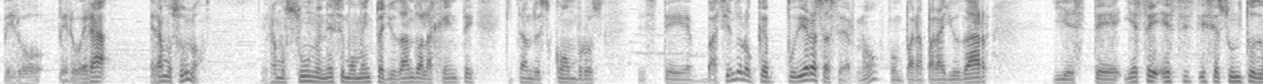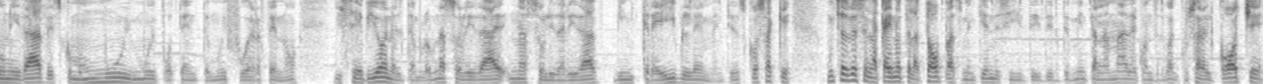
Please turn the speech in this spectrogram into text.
Pero, pero era, éramos uno, éramos uno en ese momento ayudando a la gente, quitando escombros, este, haciendo lo que pudieras hacer, ¿no? Como para, para ayudar. Y, este, y ese, ese, ese asunto de unidad es como muy, muy potente, muy fuerte, ¿no? Y se vio en el temblor una solidaridad, una solidaridad increíble, ¿me entiendes? Cosa que muchas veces en la calle no te la topas, ¿me entiendes? Y te, te, te mientan la madre cuando te va a cruzar el coche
